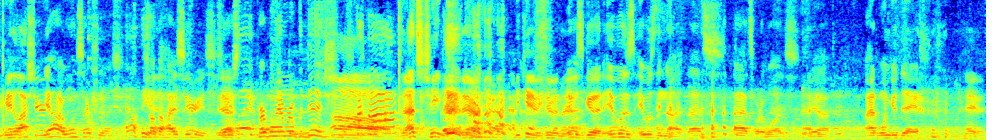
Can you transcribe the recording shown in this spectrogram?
You made it last year? Yeah, I won sectionals. Hell yeah. Shot the high series. Yeah. Seriously? Purple hammer up the ditch. Oh, that's cheating right there. You can't be doing that. It was good. It was it was the nut. That's that's what it was. Yeah. I had one good day. Hey,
